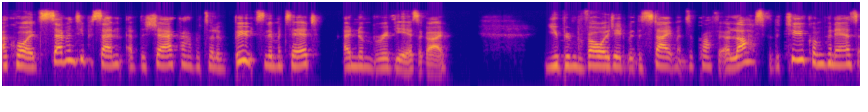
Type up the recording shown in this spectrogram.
acquired 70% of the share capital of Boots Limited a number of years ago. You've been provided with the statements of profit or loss for the two companies,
